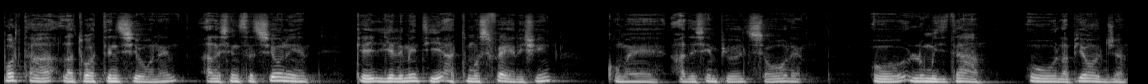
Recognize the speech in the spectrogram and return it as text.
Porta la tua attenzione alle sensazioni che gli elementi atmosferici, come ad esempio il sole, o l'umidità o la pioggia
